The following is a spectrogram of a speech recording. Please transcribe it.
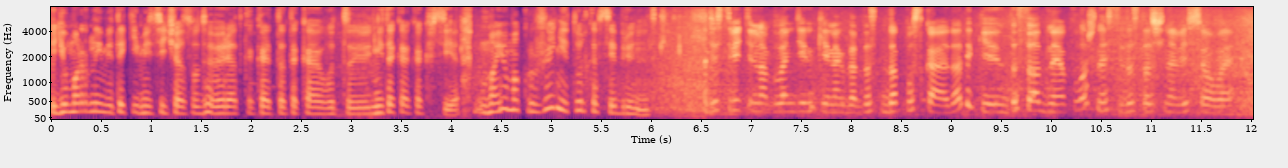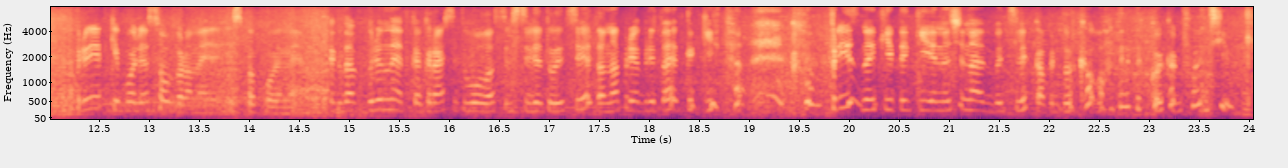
юморными такими сейчас, вот говорят, какая-то такая вот, э, не такая, как все. В моем окружении только все брюнетки. Действительно, блондинки иногда дос- допускают да, такие досадные оплошности, достаточно веселые. Брюнетки более собранные и спокойные. Когда брюнетка красит волосы в светлый цвет, она приобретает какие-то признаки такие, начинает быть слегка придурковатой, такой, как блондинки.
